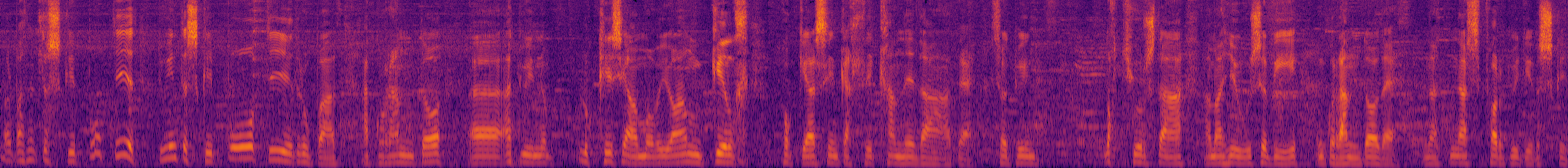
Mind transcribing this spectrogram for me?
mae'r rhywbeth yn dysgu bob dydd. Dwi'n dysgu bob dydd rhywbeth a gwrando uh, a dwi'n lwcus iawn mo fi o amgylch hogia sy'n gallu canu dda de. So dwi'n notiwrs da a mae Hughes y fi yn gwrando de. Na, na ffordd dwi wedi ddysgu.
